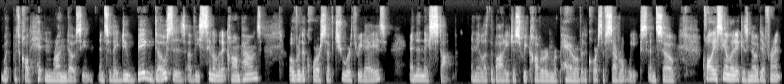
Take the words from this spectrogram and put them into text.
what, what's called hit and run dosing. And so they do big doses of these senolytic compounds over the course of two or three days, and then they stop and they let the body just recover and repair over the course of several weeks. And so, Qualia Senolytic is no different.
